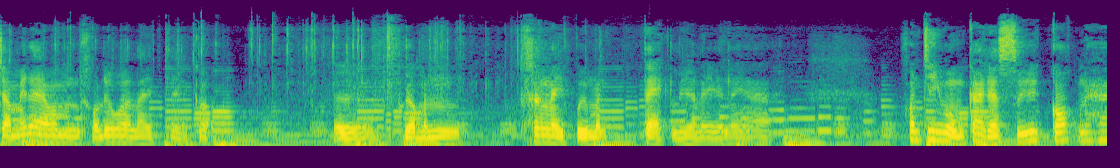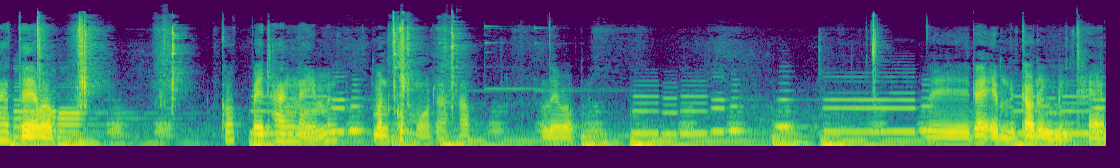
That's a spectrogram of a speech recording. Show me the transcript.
จำไม่ได้ว่ามันเขาเรียกว่าอะไรแต่ก็ เออเผื่อมันข้างในปืนมันแตกหรืออะไรนะฮะความจริงผมกะจะซื้อก๊อกนะฮะ แต่แบบก๊อกไปทางไหนมันมันก็หมดอะครับ เลยแบบ ได้ M1911 แทน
